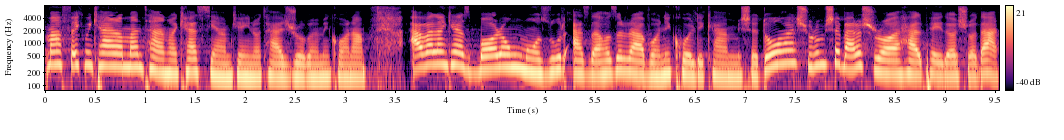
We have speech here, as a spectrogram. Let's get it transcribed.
من فکر می‌کردم من تنها کسی هم که اینو تجربه می‌کنم. اولا که از بار اون موضوع از لحاظ روانی کلی کم میشه. دوما شروع میشه براش راه حل پیدا شدن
